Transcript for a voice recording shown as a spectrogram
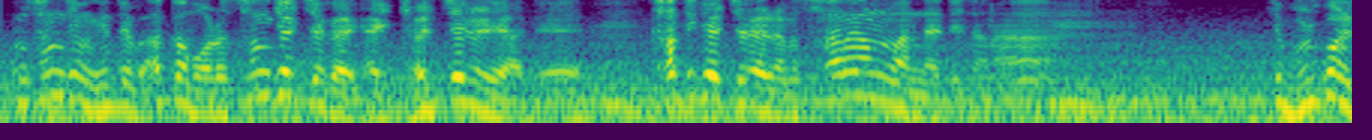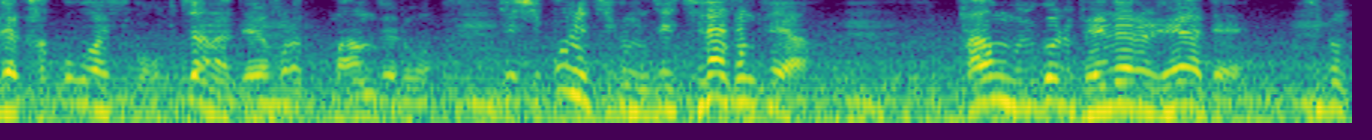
그럼 상점에 근데 아까 말한 선결제가 아니 결제를 해야 돼 음. 카드 결제를 하려면 사람을 만나야 되잖아 음. 그 물건을 내가 갖고 갈 수가 없잖아 내 음. 허락 마음대로 음. 이게 10분은 지금 이제 지난 상태야 음. 다음 물건을 배달을 해야 돼 지금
